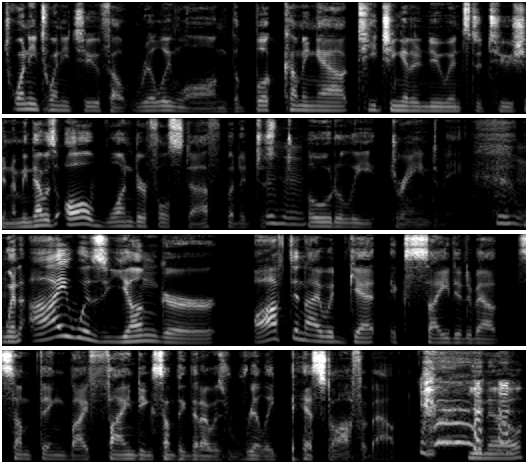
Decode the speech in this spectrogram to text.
2022 felt really long. The book coming out, teaching at a new institution. I mean, that was all wonderful stuff, but it just mm-hmm. totally drained me. Mm-hmm. When I was younger, often I would get excited about something by finding something that I was really pissed off about. You know,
